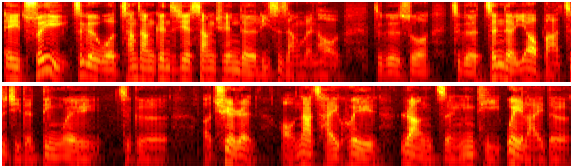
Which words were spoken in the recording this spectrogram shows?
哎，所以这个我常常跟这些商圈的理事长们哈，这个说这个真的要把自己的定位这个呃确认哦，那才会让整体未来的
